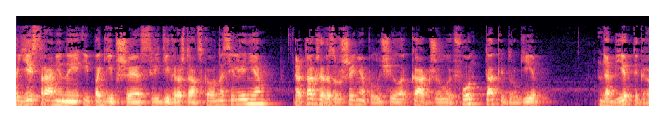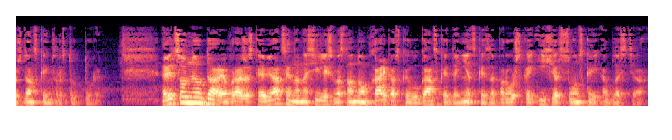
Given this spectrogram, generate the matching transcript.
есть раненые и погибшие среди гражданского населения, а также разрушение получило как жилой фонд, так и другие объекты гражданской инфраструктуры. Авиационные удары вражеской авиации наносились в основном в Харьковской, Луганской, Донецкой, Запорожской и Херсонской областях.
